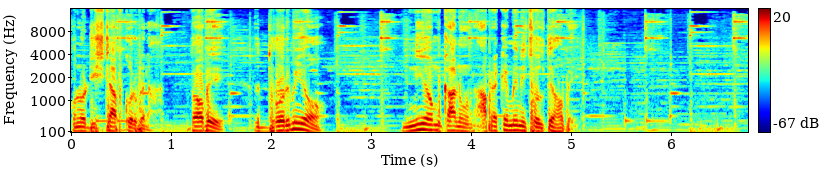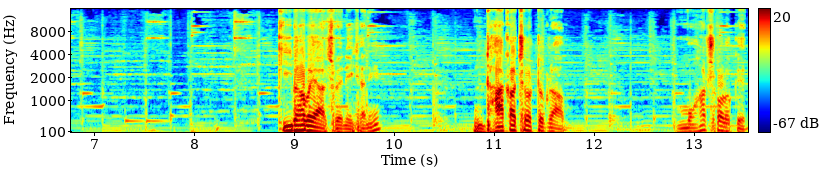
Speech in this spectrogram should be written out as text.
কোনো ডিস্টার্ব করবে না। তবে ধর্মীয় নিয়ম কানুন আপনাকে মেনে চলতে হবে। কীভাবে আসবেন এখানে? ঢাকা, চট্টগ্রাম, মহাসড়কের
